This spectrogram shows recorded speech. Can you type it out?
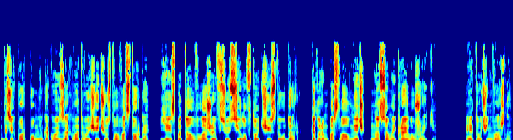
До сих пор помню, какое захватывающее чувство восторга я испытал, вложив всю силу в тот чистый удар, которым послал мяч на самый край лужайки. Это очень важно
